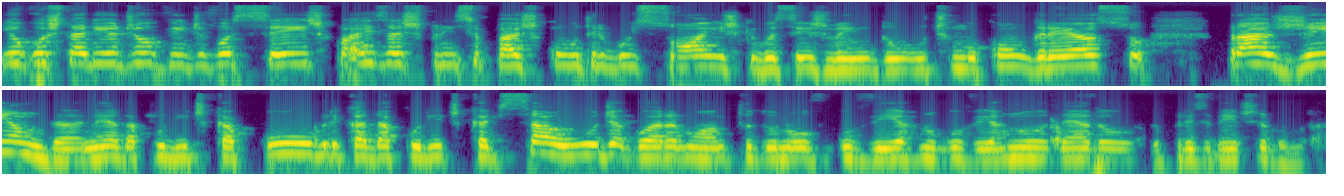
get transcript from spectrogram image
e eu gostaria de ouvir de vocês quais as principais contribuições que vocês veem do último congresso para a agenda né, da política pública, da política de saúde, agora no âmbito do novo governo, governo né, do, do presidente Lula.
